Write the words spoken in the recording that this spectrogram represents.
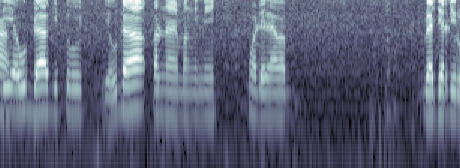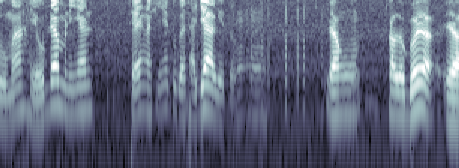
jadi ya udah gitu. Ya udah karena emang ini modelnya belajar di rumah ya udah mendingan saya ngasihnya tugas aja gitu. Yang kalau gue ya ya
